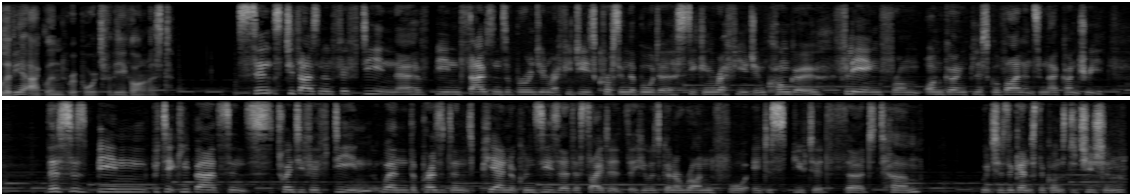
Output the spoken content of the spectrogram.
Olivia Acland reports for The Economist. Since 2015, there have been thousands of Burundian refugees crossing the border seeking refuge in Congo, fleeing from ongoing political violence in their country. This has been particularly bad since 2015, when the president Pierre Nkurunziza decided that he was going to run for a disputed third term, which is against the constitution.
